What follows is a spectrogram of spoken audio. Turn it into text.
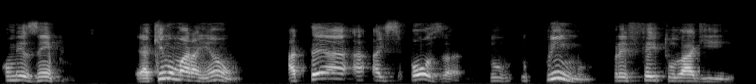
como exemplo. É, aqui no Maranhão, até a, a esposa do, do primo prefeito lá de,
